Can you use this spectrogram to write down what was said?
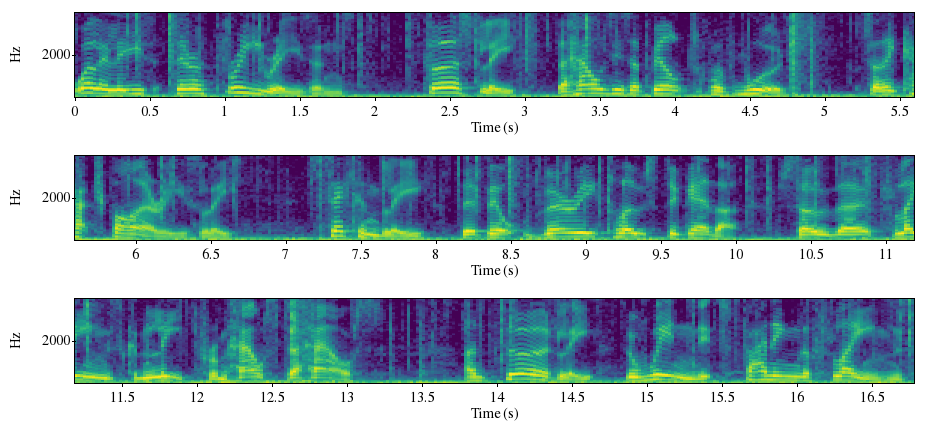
Well, Elise, there are three reasons. Firstly, the houses are built of wood, so they catch fire easily. Secondly, they're built very close together, so the flames can leap from house to house. And thirdly, the wind, it's fanning the flames,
